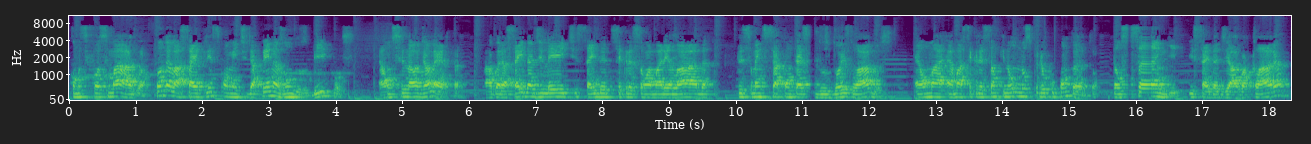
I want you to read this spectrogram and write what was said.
como se fosse uma água. Quando ela sai principalmente de apenas um dos bicos, é um sinal de alerta. Agora, saída de leite, saída de secreção amarelada, principalmente se acontece dos dois lados, é uma, é uma secreção que não nos preocupam tanto. Então, sangue e saída de água clara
